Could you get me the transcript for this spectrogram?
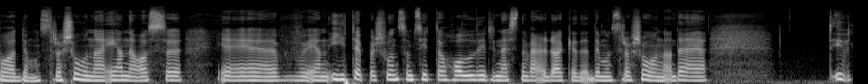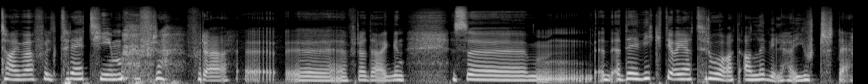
på demonstrasjoner. En av oss er en IT-person som sitter og holder nesten hver dag demonstrasjoner. Det, er, tar i hvert fall tre timer fra, fra, øh, fra dagen. Så um, det er viktig, og jeg tror at alle ville ha gjort det.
